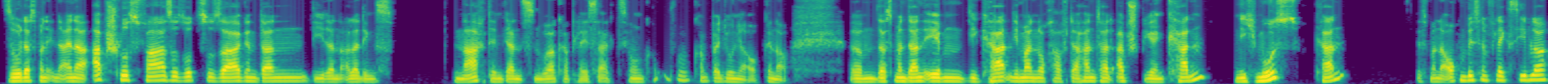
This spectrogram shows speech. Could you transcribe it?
so dass man in einer Abschlussphase sozusagen dann, die dann allerdings nach den ganzen Worker Placer Aktionen kommt, kommt bei Dune ja auch, genau, ähm, dass man dann eben die Karten, die man noch auf der Hand hat, abspielen kann, nicht muss, kann, ist man auch ein bisschen flexibler,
